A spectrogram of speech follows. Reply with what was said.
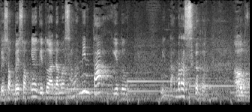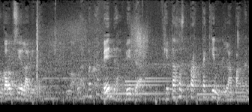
Besok besoknya gitu ada masalah minta gitu. Minta meres. Oh. korupsi lah gitu. Maka beda beda. Kita harus praktekin di lapangan.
